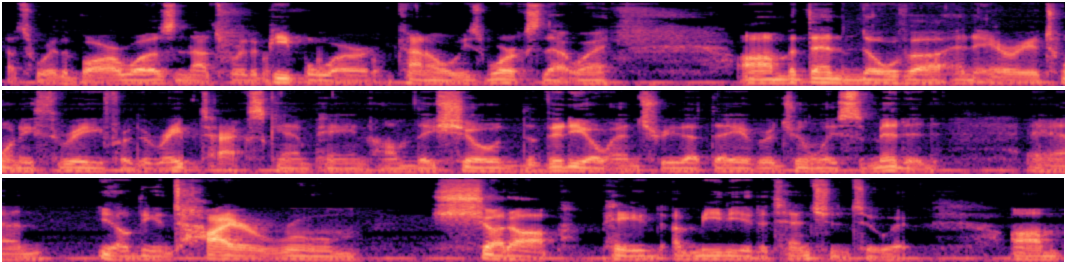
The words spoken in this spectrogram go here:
that's where the bar was and that's where the people were. It kind of always works that way. Um, but then Nova and Area 23 for the rape tax campaign, um, they showed the video entry that they originally submitted, and you know the entire room shut up, paid immediate attention to it. Um,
